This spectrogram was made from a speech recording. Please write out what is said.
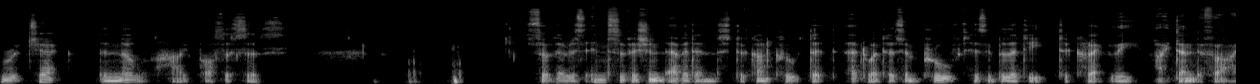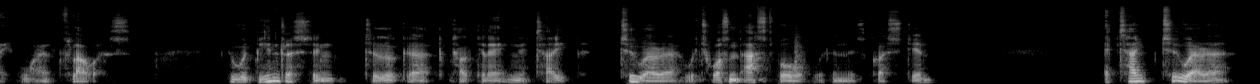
reject the null hypothesis. So there is insufficient evidence to conclude that Edward has improved his ability to correctly identify wildflowers. It would be interesting to look at calculating a type 2 error which wasn't asked for within this question. A type 2 error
